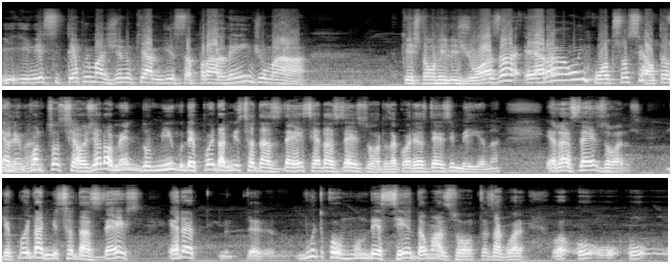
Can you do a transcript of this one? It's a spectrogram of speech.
E, e nesse tempo, imagino que a missa, para além de uma questão religiosa era um encontro social também. Era um né? encontro social. Geralmente, domingo, depois da missa das 10, era às 10 horas, agora é às 10 e meia, né? Era às 10 horas. Depois da missa das 10, era é, muito comum descer, dar umas voltas. Agora, o, o, o,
